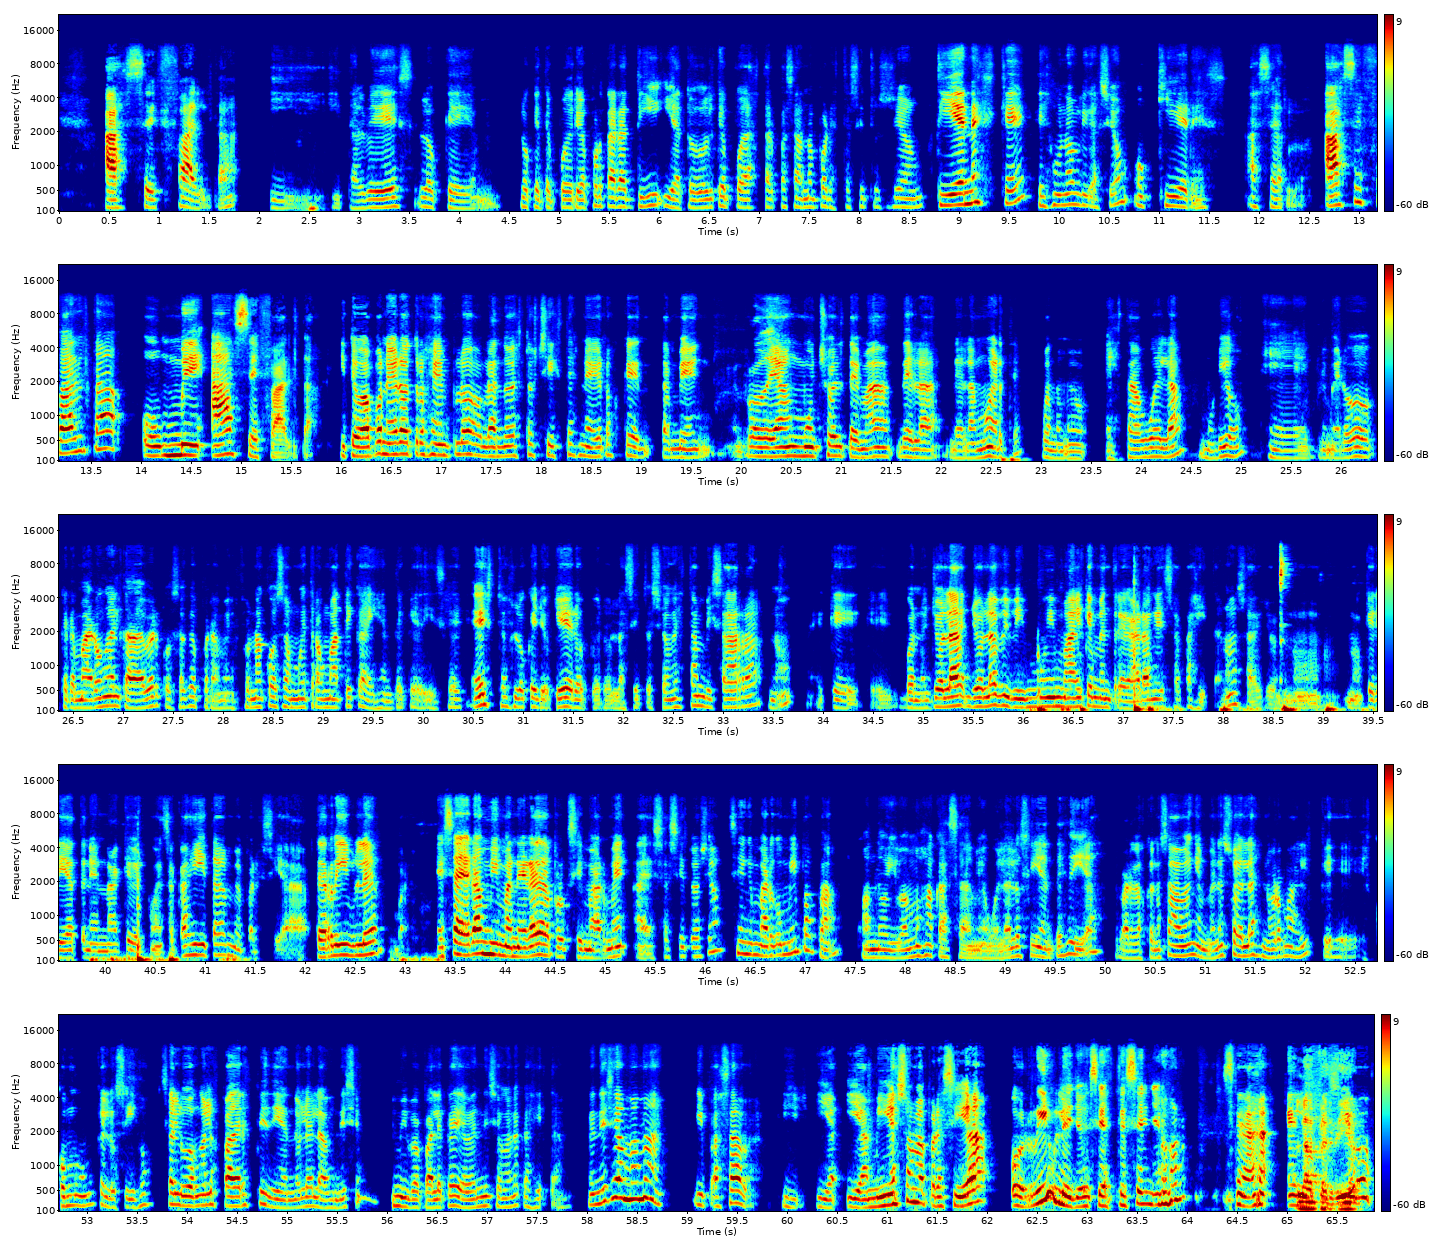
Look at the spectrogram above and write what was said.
hace falta y, tal vez lo que, lo que te podría aportar a ti y a todo el que pueda estar pasando por esta situación, tienes que, es una obligación o quieres hacerlo. ¿Hace falta o me hace falta? Y te voy a poner otro ejemplo hablando de estos chistes negros que también rodean mucho el tema de la, de la muerte. Cuando me, esta abuela murió, eh, primero cremaron el cadáver, cosa que para mí fue una cosa muy traumática. Hay gente que dice, esto es lo que yo quiero, pero la situación es tan bizarra, ¿no? Eh, que, que, bueno, yo la, yo la viví muy mal que me entregaran esa cajita, ¿no? O sea, yo no, no quería tener nada que ver con esa cajita, me parecía terrible. Bueno, esa era mi manera de aproximarme a esa situación. Sin embargo, mi papá, cuando íbamos a casa de mi abuela los siguientes días, para los que no saben, en Venezuela es normal, que es común que los hijos saludan a los padres pidiéndole la bendición. Y mi papá le pedía bendición a la cajita. Bendición, mamá. Y pasaba. Y, y, y a mí eso me parecía horrible. Yo decía, este señor, o sea, la perdió.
